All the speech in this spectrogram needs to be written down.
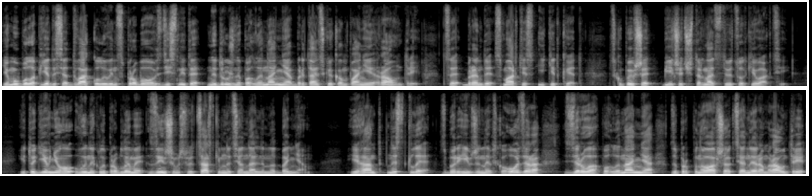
Йому було 52, коли він спробував здійснити недружне поглинання британської компанії Roundtree – це бренди Smarties і KitKat, скупивши більше 14% акцій. І тоді в нього виникли проблеми з іншим швейцарським національним надбанням. Гігант Нестле з берегів Женевського озера зірвав поглинання, запропонувавши акціонерам Раунтрі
